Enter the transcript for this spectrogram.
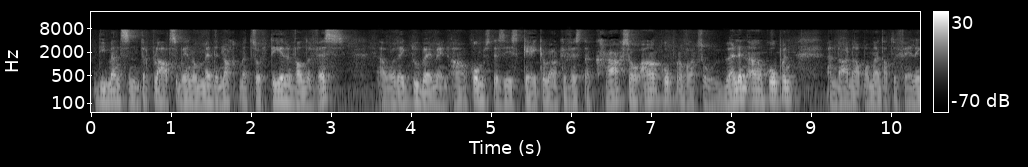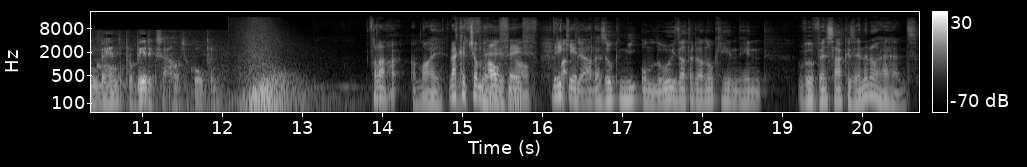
die mensen ter plaatse beginnen om middernacht met sorteren van de vis. En wat ik doe bij mijn aankomst is eerst kijken welke vis dat ik graag zou aankopen of wat ik zou willen aankopen. En daarna op het moment dat de veiling begint, probeer ik ze aan te kopen. Voilà. Ah, Amai. Wekkertje om half vijf. half. Drie Maar keer. Ja, dat is ook niet onlogisch dat er dan ook geen... geen... Hoeveel viszaken zijn er nog in Gent?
